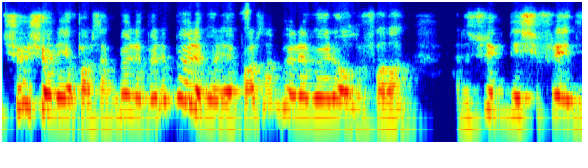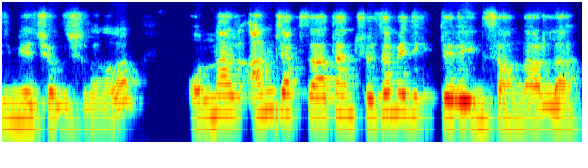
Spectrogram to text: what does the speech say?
şöyle şöyle yaparsan böyle böyle böyle böyle yaparsan böyle böyle olur falan. Hani sürekli deşifre edilmeye çalışılan alan. Onlar ancak zaten çözemedikleri insanlarla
